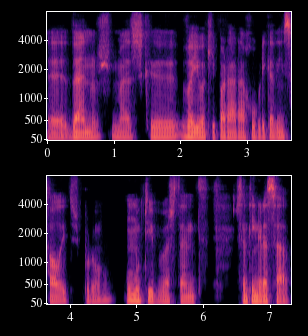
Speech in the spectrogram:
uh, danos, mas que veio aqui parar à rubrica de insólitos por um, um motivo bastante, bastante engraçado.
